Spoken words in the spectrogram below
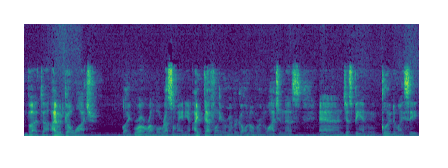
But uh, I would go watch like Royal Rumble, WrestleMania. I definitely remember going over and watching this and just being glued to my seat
